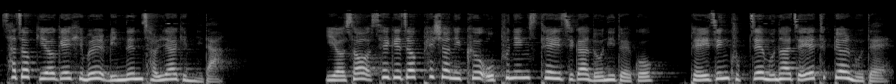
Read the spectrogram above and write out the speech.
사적 기억의 힘을 믿는 전략입니다. 이어서 세계적 패션위크 오프닝 스테이지가 논의되고 베이징 국제문화제의 특별 무대,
